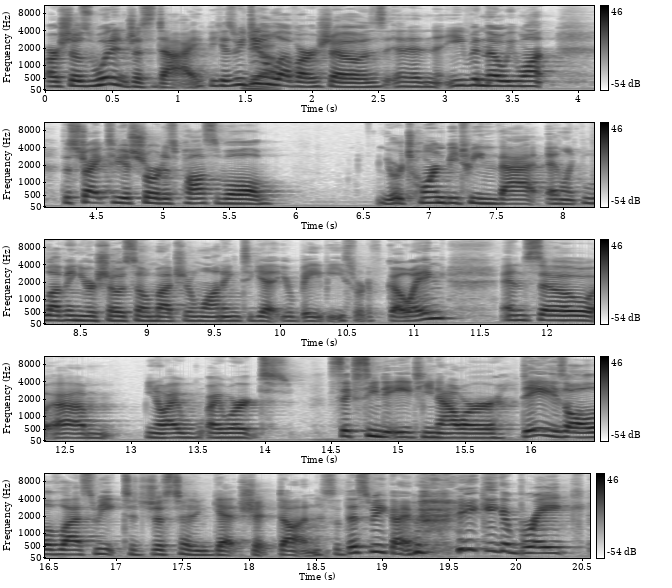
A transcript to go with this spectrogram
our shows wouldn't just die because we do Yeah. love our shows. And even though we want the strike to be as short as possible you're torn between that and like loving your show so much and wanting to get your baby sort of going. And so, um, you know, I, I worked 16 to 18 hour days all of last week to just try to get shit done. So this week I'm taking a break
